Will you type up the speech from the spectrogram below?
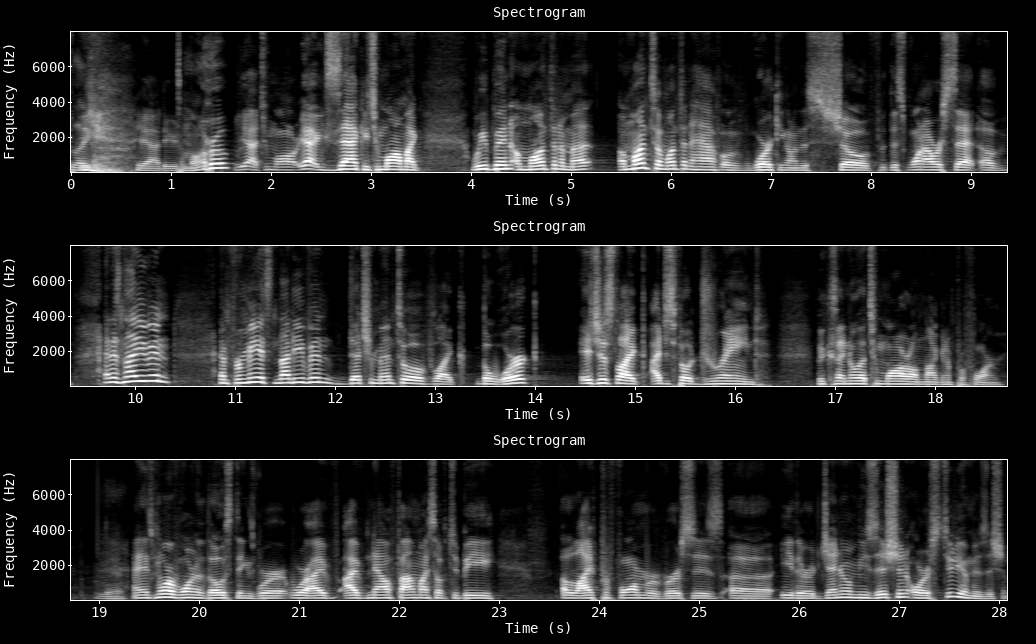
Like yeah, yeah, dude. tomorrow?" Yeah, tomorrow. Yeah, exactly. Tomorrow. I'm like, we've been a month and a month, a month to a month and a half of working on this show for this one hour set of, and it's not even, and for me, it's not even detrimental of like the work. It's just like I just felt drained because I know that tomorrow I'm not gonna perform, Yeah. and it's more of one of those things where where I've I've now found myself to be a live performer versus uh, either a general musician or a studio musician.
